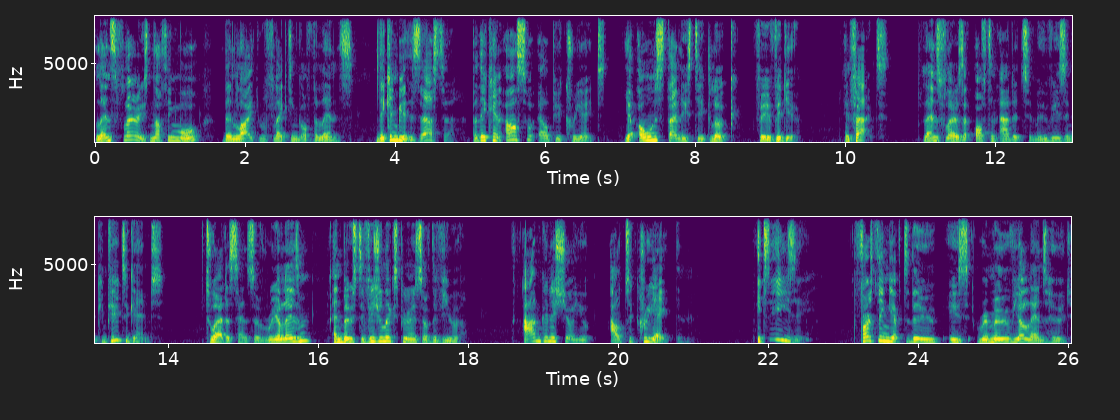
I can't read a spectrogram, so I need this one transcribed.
Lens flare is nothing more than light reflecting off the lens. They can be a disaster, but they can also help you create your own stylistic look for your video. In fact, lens flares are often added to movies and computer games to add a sense of realism and boost the visual experience of the viewer. I'm going to show you how to create them. It's easy. First thing you have to do is remove your lens hood.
